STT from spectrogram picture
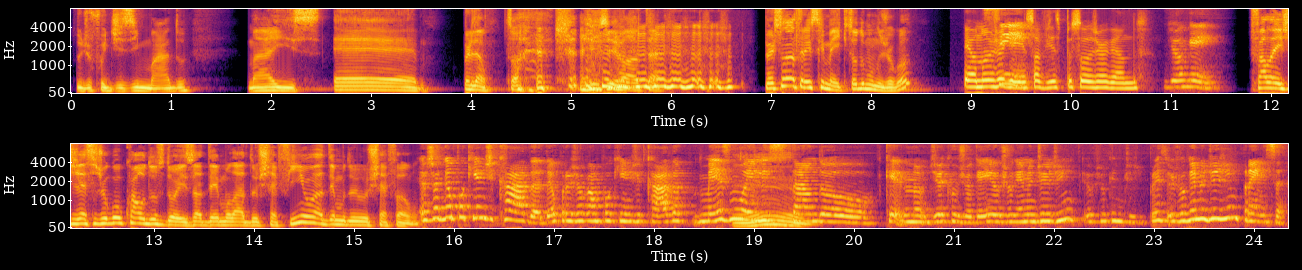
estúdio foi dizimado. Mas é. Perdão, só a gente volta. Persona 3 Remake, todo mundo jogou? Eu não Sim. joguei, eu só vi as pessoas jogando. Joguei. Fala aí, Jé, você jogou qual dos dois? A demo lá do chefinho ou a demo do chefão? Eu joguei um pouquinho de cada, deu para jogar um pouquinho de cada, mesmo hum. ele estando. Porque no dia que eu joguei, eu joguei no dia de. Eu joguei no dia de imprensa? Eu joguei no dia de imprensa.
